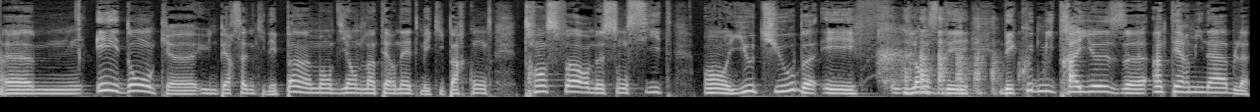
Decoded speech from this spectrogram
Euh, et donc euh, une personne qui n'est pas un mendiant de l'internet, mais qui par contre transforme son site en YouTube et lance des des coups de mitrailleuse euh, interminables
